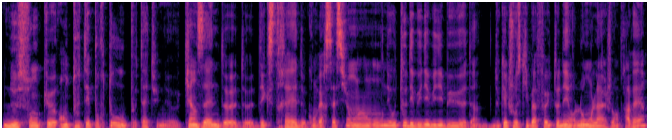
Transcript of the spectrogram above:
ne sont que en tout et pour tout, peut-être une quinzaine d'extraits de, conversations. Hein. On est au tout début, début, début de quelque chose qui va feuilletonner en long, large, en travers.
